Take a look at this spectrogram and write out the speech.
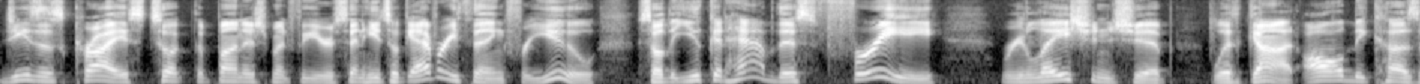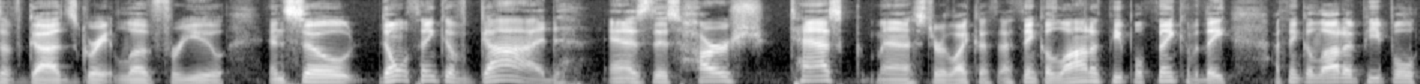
Jesus Christ took the punishment for your sin. He took everything for you so that you could have this free relationship with God, all because of God's great love for you. And so don't think of God as this harsh taskmaster like I think a lot of people think of it. They I think a lot of people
